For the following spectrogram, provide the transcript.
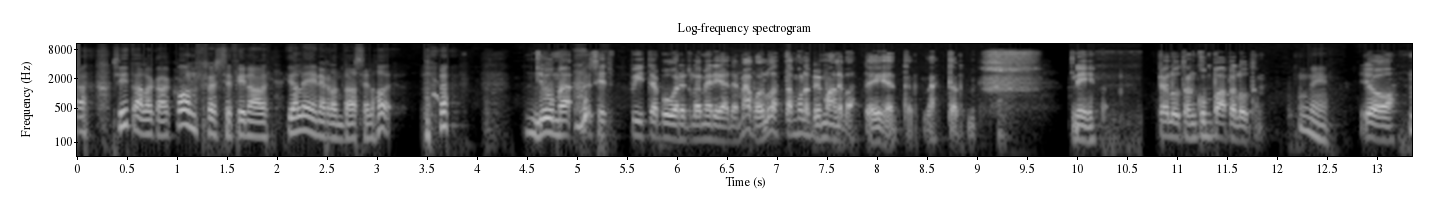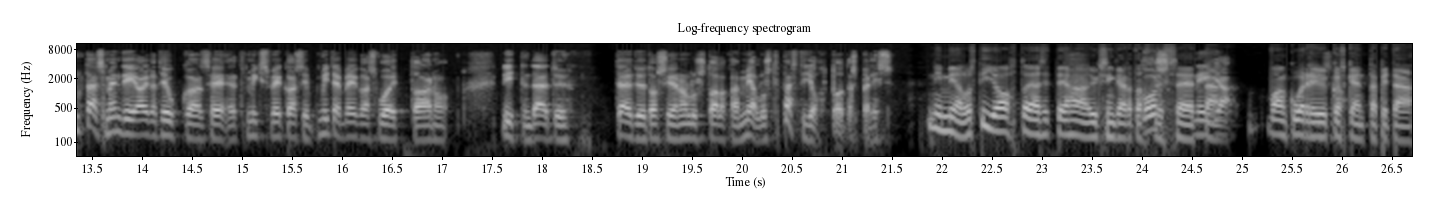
sit alkaa konferenssifinaalit ja Leiner on taas siellä. Joo, mä, sit Peter Boeri tulee mediaan, että mä voin luottaa molempiin maalivahteihin, että, että, niin, pelutan, kumpaa pelutan. niin. Joo, mutta tässä mentiin aika tiukkaan se, että miksi Vegas, miten Vegas voittaa, no niiden täytyy, täytyy tosiaan alusta alkaen mieluusti päästä johtoon tässä pelissä. Niin mieluusti johto ja sitten ihan yksinkertaisesti Kos- se, että niin ja- Vancouverin niin, ykköskenttä pitää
